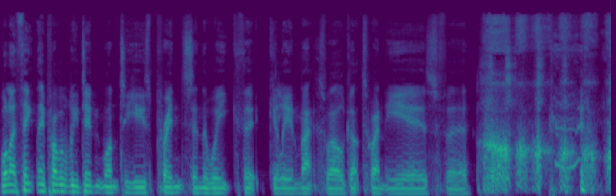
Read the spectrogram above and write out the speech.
well, I think they probably didn't want to use Prince in the week that Ghislaine Maxwell got 20 years for.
